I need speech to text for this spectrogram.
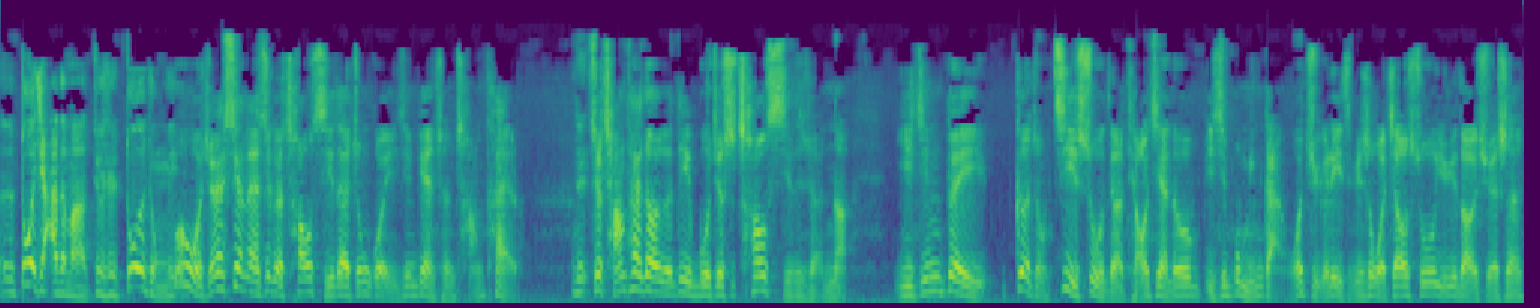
呃多家的嘛，就是多种。不过我觉得现在这个抄袭在中国已经变成常态了。那就常态到一个地步，就是抄袭的人呢，已经对。各种技术的条件都已经不敏感。我举个例子，比如说我教书遇到的学生，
